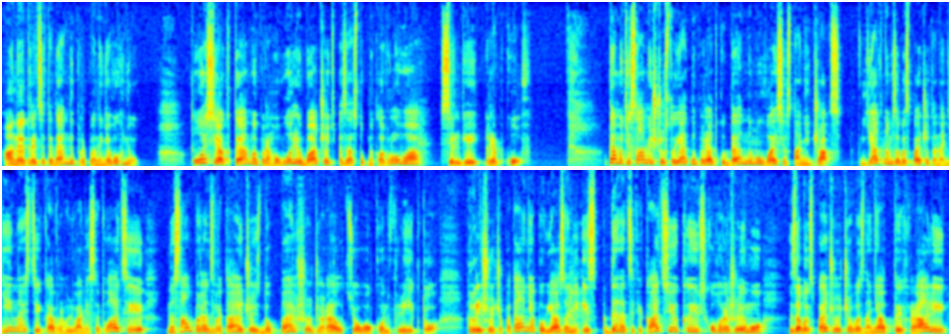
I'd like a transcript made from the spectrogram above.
а не 30-денне припинення вогню. Ось як теми переговорів бачить заступник Лаврова Сергій Рябков. Теми ті самі, що стоять на порядку денному весь останній час. Як нам забезпечити надійне стійке врегулювання ситуації, насамперед звертаючись до перших джерел цього конфлікту, вирішуючи питання, пов'язані із денацифікацією київського режиму, забезпечуючи визнання тих реалій,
